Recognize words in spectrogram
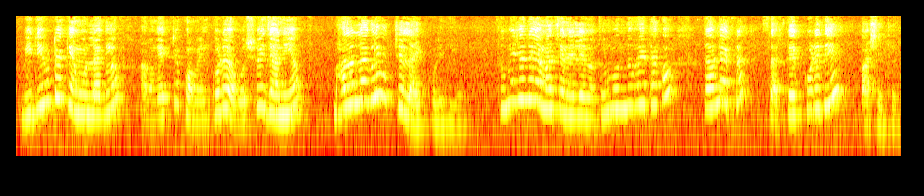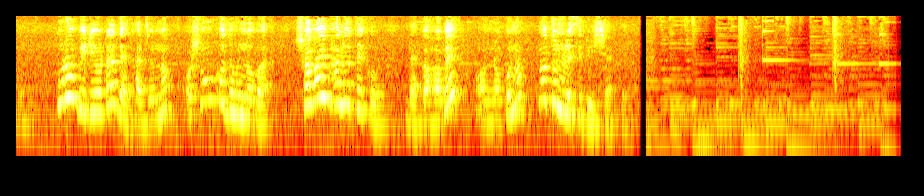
ভিডিওটা কেমন লাগল আমাকে একটা কমেন্ট করে অবশ্যই জানিও। ভালো লাগলে একটা লাইক করে দিও। তুমি যদি আমার চ্যানেলে নতুন বন্ধু হয়ে থাকো, তাহলে একটা সাবস্ক্রাইব করে দিয়ে পাশে থেকো। পুরো ভিডিওটা দেখার জন্য অসংখ্য ধন্যবাদ। সবাই ভালো থেকো। দেখা হবে অন্য কোনো নতুন রেসিপির সাথে।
